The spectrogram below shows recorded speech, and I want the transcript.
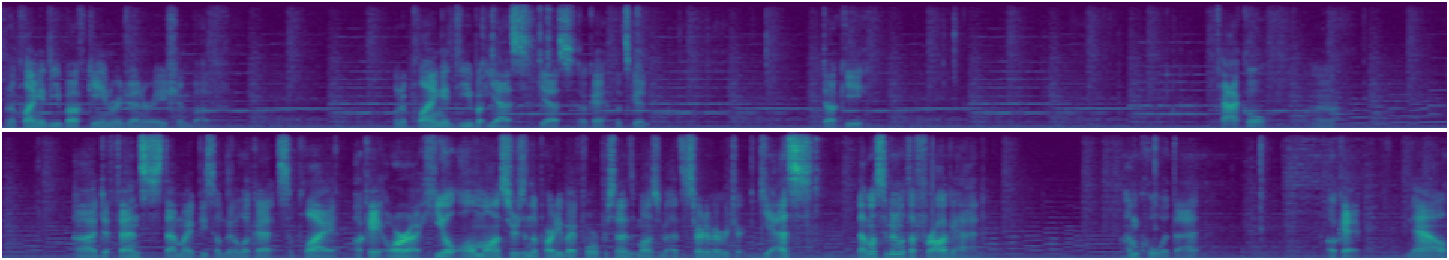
When applying a debuff, gain regeneration buff. When applying a debuff... Yes, yes. Okay, that's good. Ducky. Tackle. Uh, uh, defense, that might be something to look at. Supply. Okay, aura. Heal all monsters in the party by 4% of the monster at the start of every turn. Yes? That must have been what the frog had. I'm cool with that. Okay, now...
